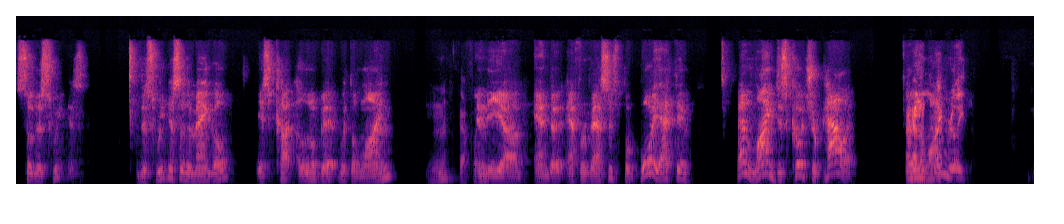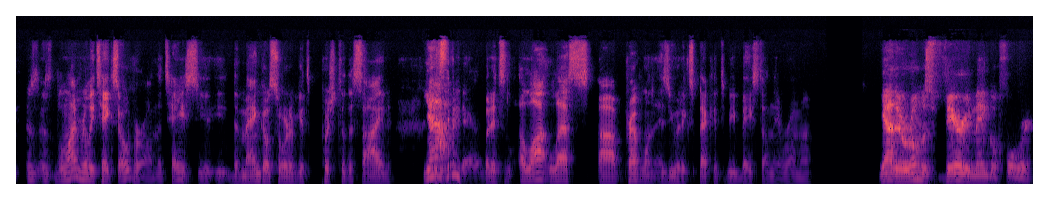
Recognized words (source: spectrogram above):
so the sweetness, the sweetness of the mango is cut a little bit with the lime Mhm, and the uh, and the effervescence. But boy, that thing, that lime just coats your palate. I Yeah, mean, the lime really the lime really takes over on the taste. You, you- the mango sort of gets pushed to the side. yeah, It's in there, but it's a lot less uh, prevalent as you would expect it to be based on the aroma. yeah, the aroma's very mango forward.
